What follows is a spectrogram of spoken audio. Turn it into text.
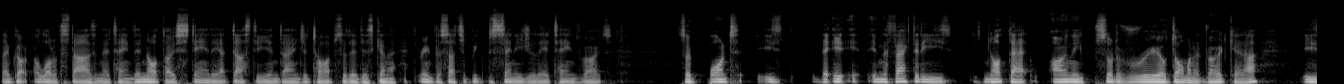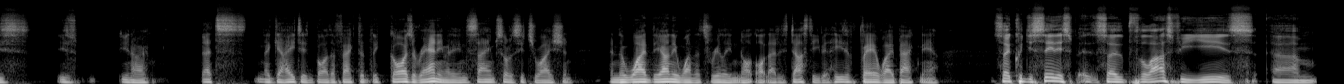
they've got a lot of stars in their team. They're not those standout, dusty, and danger types that are just going to they're in for such a big percentage of their team's votes. So Bont is the, in the fact that he's, he's not that only sort of real dominant vote getter is is you know that's negated by the fact that the guys around him are in the same sort of situation. And the one, the only one that's really not like that is Dusty, but he's a fair way back now. So could you see this? So for the last few years, um,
